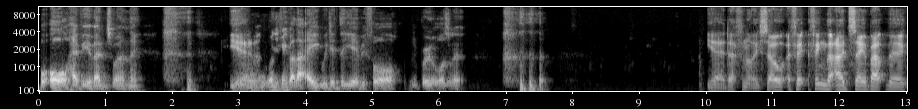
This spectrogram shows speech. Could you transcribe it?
but all heavy events, weren't they? yeah When you think about that eight we did the year before, it was brutal, wasn't it? Yeah, definitely. So a thing that I'd say about the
